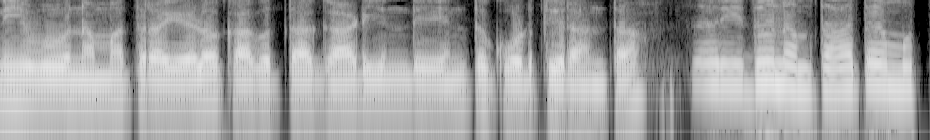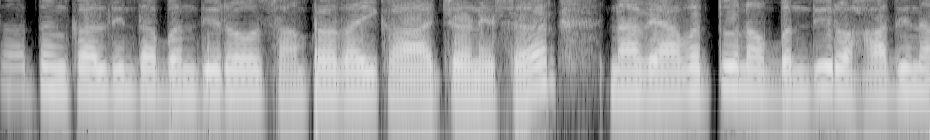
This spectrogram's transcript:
ನೀವು ನಮ್ಮ ಹತ್ರ ಹೇಳೋಕ್ಕಾಗುತ್ತಾ ಗಾಡಿಯಿಂದ ಎಂತ ಕೊಡ್ತೀರಾ ಅಂತ ಸರ್ ಇದು ನಮ್ಮ ತಾತ ಮುತ್ತಾತನ ಕಾಲದಿಂದ ಬಂದಿರೋ ಸಾಂಪ್ರದಾಯಿಕ ಆಚರಣೆ ಸರ್ ನಾವ್ ಯಾವತ್ತೂ ನಾವು ಬಂದಿರೋ ಹಾದಿನ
